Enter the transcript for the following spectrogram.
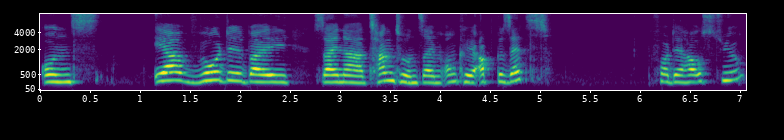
Und er wurde bei seiner Tante und seinem Onkel abgesetzt. Vor der Haustür.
